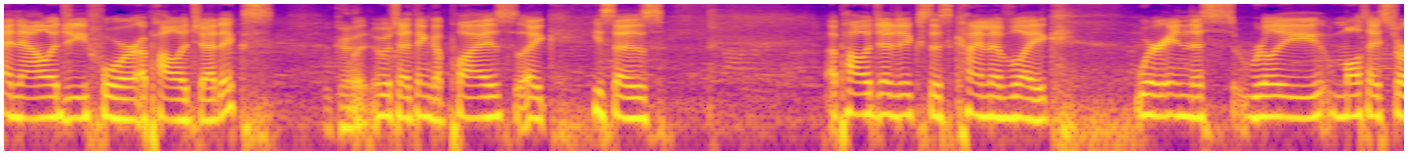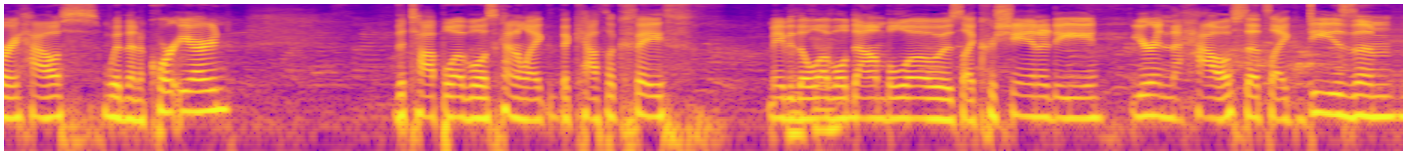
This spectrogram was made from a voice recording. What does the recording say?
analogy for apologetics, Okay. wh- which I think applies. Like he says, apologetics is kind of like we're in this really multi-story house within a courtyard. The top level is kind of like the Catholic faith. Maybe the Okay. level down below is like Christianity. You're in the house that's like deism.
